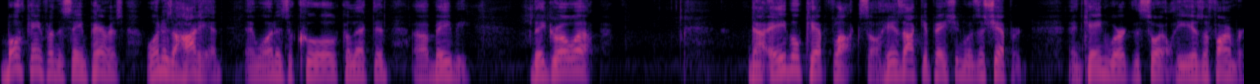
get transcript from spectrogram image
Both came from the same parents. One is a hothead, and one is a cool, collected uh, baby. They grow up. Now, Abel kept flocks, so his occupation was a shepherd, and Cain worked the soil. He is a farmer.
